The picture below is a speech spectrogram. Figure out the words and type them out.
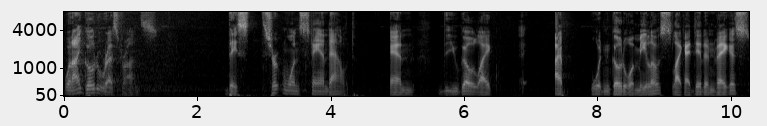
when I go to restaurants, they certain ones stand out, and you go like, I wouldn't go to a Milos like I did in Vegas,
